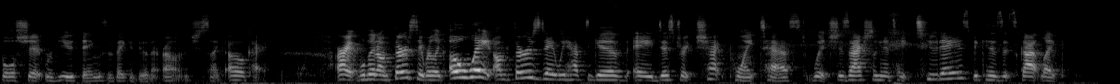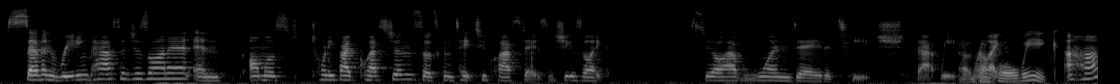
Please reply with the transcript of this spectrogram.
bullshit review things that they can do on their own. She's like, oh, okay. All right, well, then on Thursday, we're like, oh, wait, on Thursday, we have to give a district checkpoint test, which is actually going to take two days because it's got like seven reading passages on it and almost 25 questions. So it's going to take two class days. And she's like, so you'll have one day to teach that week. Uh, the we're like, whole week. uh huh.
